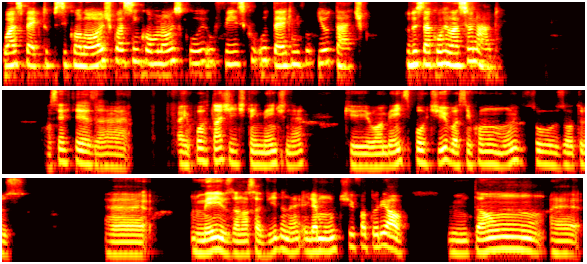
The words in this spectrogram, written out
o aspecto psicológico, assim como não exclui o físico, o técnico e o tático. Tudo está correlacionado. Com certeza. É, é importante a gente ter em mente, né, que o ambiente esportivo, assim como muitos outros é, meios da nossa vida, né, ele é multifatorial. Então, é,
